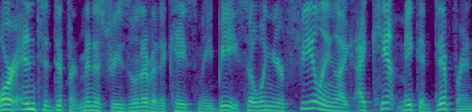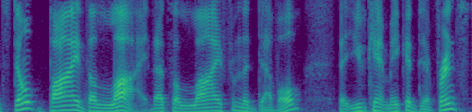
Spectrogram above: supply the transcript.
or into different ministries, whatever the case may be. So when you're feeling like I can't make a difference, don't buy the lie. That's a lie from the devil that you can't make a difference.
